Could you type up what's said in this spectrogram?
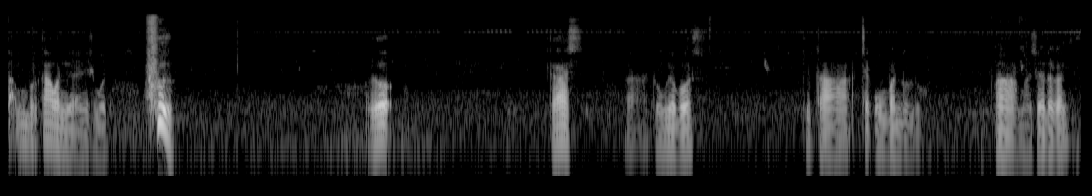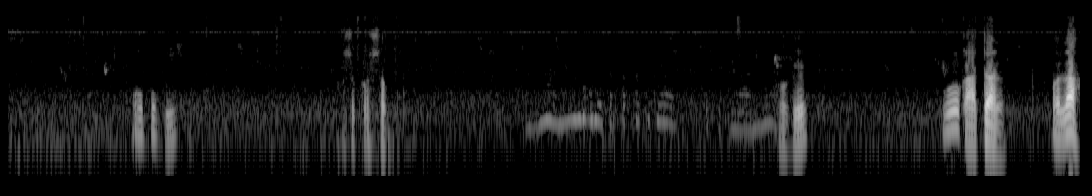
tak mau berkawan gak ini semut? Fuh. Yuk. Gas. Nah, tunggu ya bos. Kita cek umpan dulu. Ah, masih ada kan? Oh, pupi. Kresek-kresek. Oke. Oh, kadal. Walah.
